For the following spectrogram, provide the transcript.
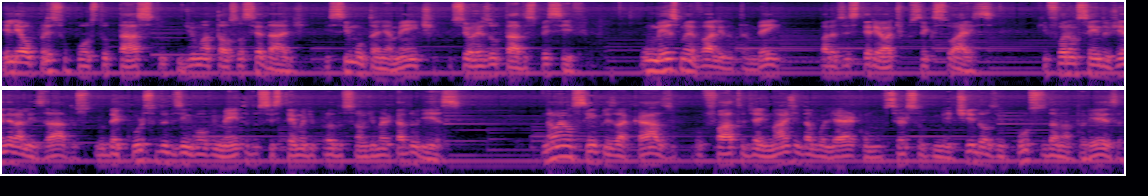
Ele é o pressuposto tácito de uma tal sociedade e, simultaneamente, o seu resultado específico. O mesmo é válido também para os estereótipos sexuais, que foram sendo generalizados no decurso do desenvolvimento do sistema de produção de mercadorias. Não é um simples acaso o fato de a imagem da mulher como um ser submetido aos impulsos da natureza,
